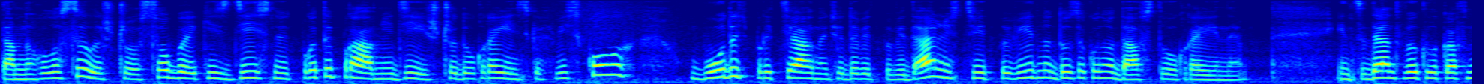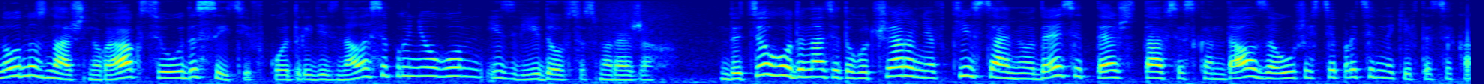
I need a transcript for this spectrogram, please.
Там наголосили, що особи, які здійснюють протиправні дії щодо українських військових, будуть притягнуті до відповідальності відповідно до законодавства України. Інцидент викликав неоднозначну реакцію одеситів, котрі дізналися про нього із відео в соцмережах. До цього 11 червня в тій самій Одесі теж стався скандал за участі працівників ТЦК.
